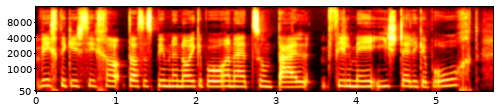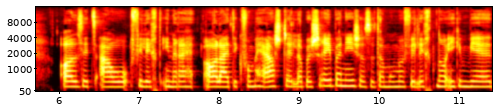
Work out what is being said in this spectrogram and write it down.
wichtig ist sicher, dass es bei einem Neugeborenen zum Teil viel mehr Einstellungen braucht, als jetzt auch vielleicht in einer Anleitung vom Hersteller beschrieben ist. Also da muss man vielleicht noch irgendwie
